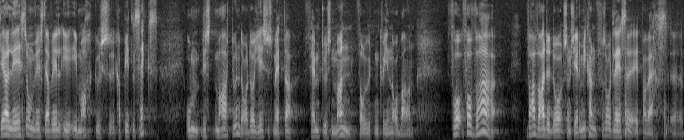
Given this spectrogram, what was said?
dere lese om hvis dere vil, i, i Markus kapittel 6, om matunderet da Jesus metta 5000 mann foruten kvinner og barn. For, for hva, hva, var det da som skjedde? Vi kan for så vidt lese et par vers. Uh,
